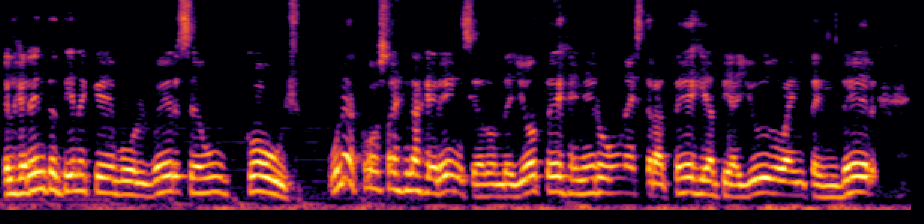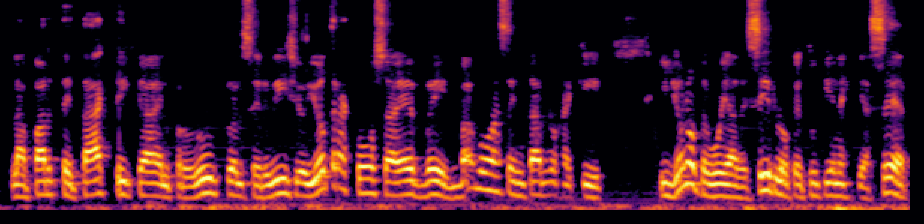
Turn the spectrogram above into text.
El gerente tiene que volverse un coach. Una cosa es la gerencia, donde yo te genero una estrategia, te ayudo a entender la parte táctica, el producto, el servicio. Y otra cosa es, ven, vamos a sentarnos aquí y yo no te voy a decir lo que tú tienes que hacer,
